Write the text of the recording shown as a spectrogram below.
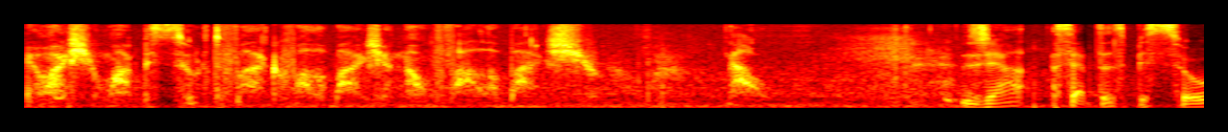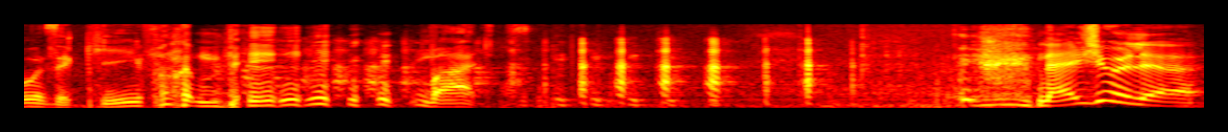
Eu acho um absurdo falar que eu falo baixo. Eu não falo baixo. Não. Já certas pessoas aqui falam bem baixo. né, Júlia?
